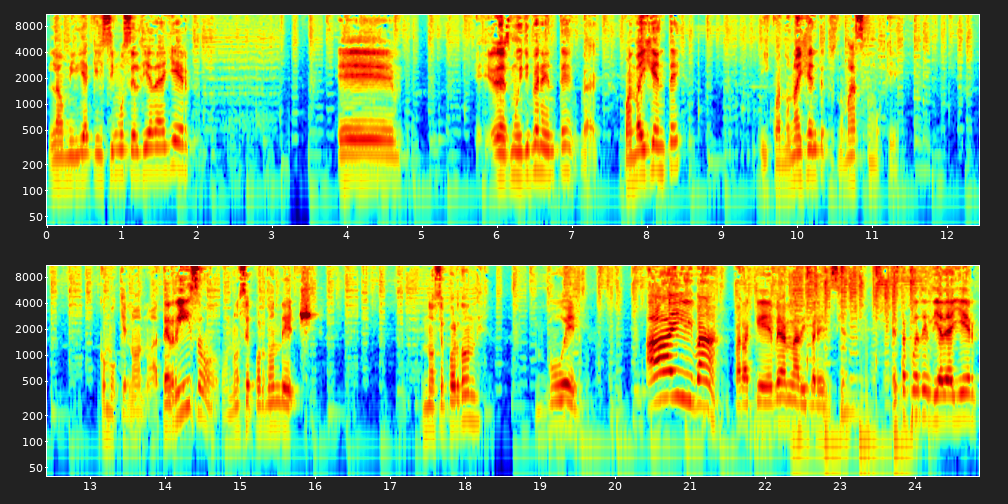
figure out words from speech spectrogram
La homilía que hicimos el día de ayer eh, es muy diferente cuando hay gente y cuando no hay gente, pues nomás como que como que no, no aterrizo o no sé por dónde. No sé por dónde. Bueno, ahí va para que vean la diferencia. Esta fue del día de ayer.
